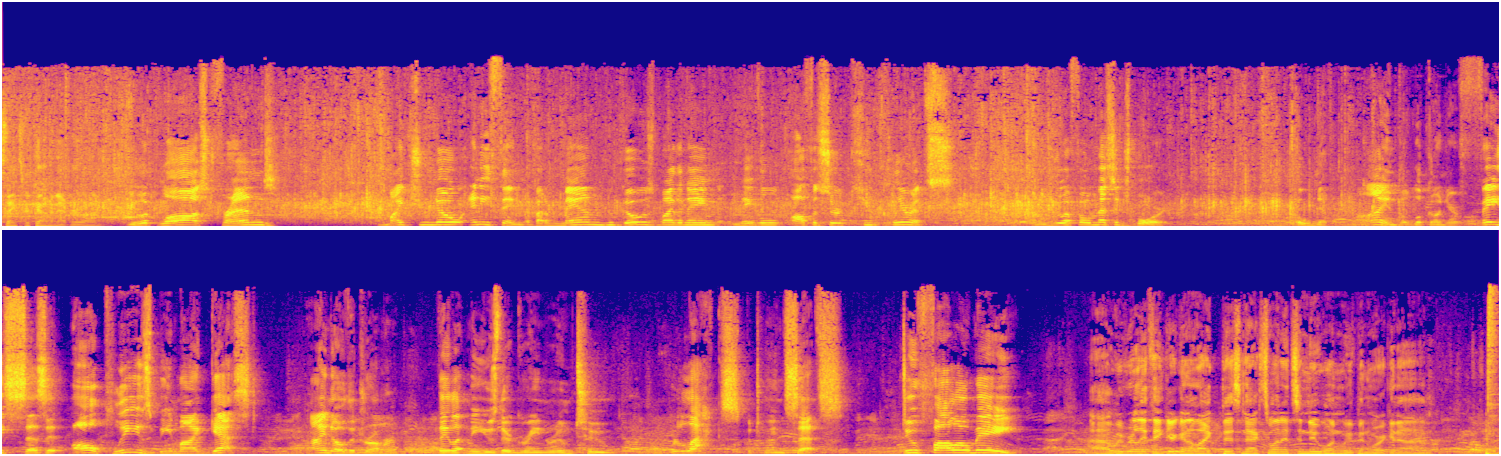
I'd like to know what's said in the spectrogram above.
Thanks for coming, everyone. You look lost, friend. Might you know anything about a man who goes by the name Naval Officer Q Clearance on a UFO message board? Oh, never mind. The look on your face says it all. Please be my guest. I know the drummer. They let me use their green room to relax between sets. Do follow me. Uh, we really think you're going to like this next one. It's a new one we've been working on.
